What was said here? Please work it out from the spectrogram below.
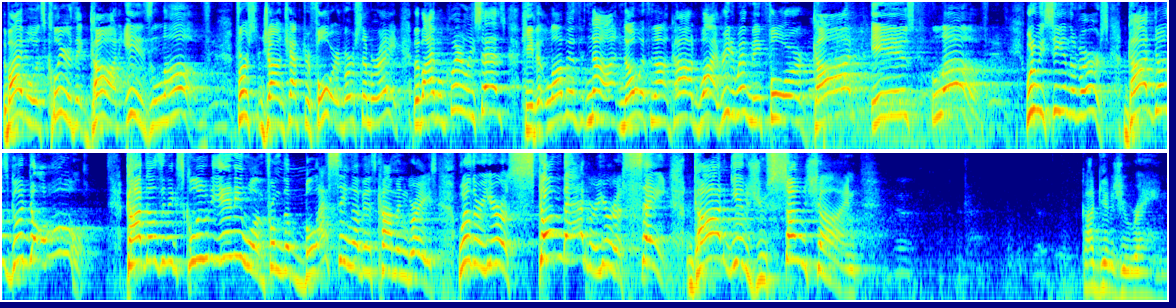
The Bible is clear that God is love. First John chapter 4 and verse number 8, the Bible clearly says, He that loveth not knoweth not God. Why? Read it with me. For God is love. What do we see in the verse? God does good to all. God doesn't exclude anyone from the blessing of His common grace. Whether you're a scumbag or you're a saint, God gives you sunshine. God gives you rain.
